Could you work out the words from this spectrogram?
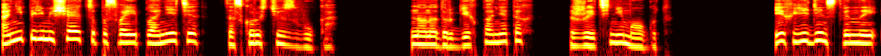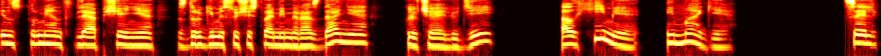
Они перемещаются по своей планете со скоростью звука. Но на других планетах жить не могут. Их единственный инструмент для общения с другими существами мироздания, включая людей, алхимия и магия. Цель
